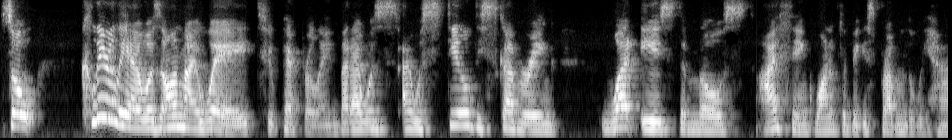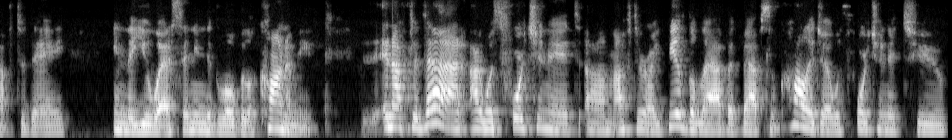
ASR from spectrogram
So clearly I was on my way to Pepperlane, but I was I was still discovering what is the most I think one of the biggest problems that we have today in the US and in the global economy and after that, I was fortunate. Um, after I built the lab at Babson College, I was fortunate to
